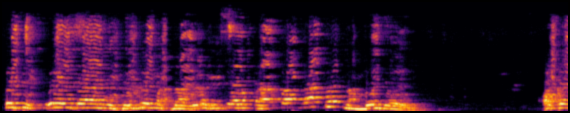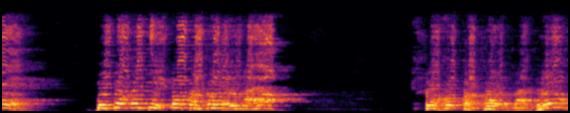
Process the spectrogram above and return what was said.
tôi chỉ quay ra nhìn thấy gương mặt này đó là cái xe nó cán phát nát hết nằm đây rồi ok, thì theo các chị, tôi còn cơ hội lại không? Tôi không còn cơ hội lại nữa.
